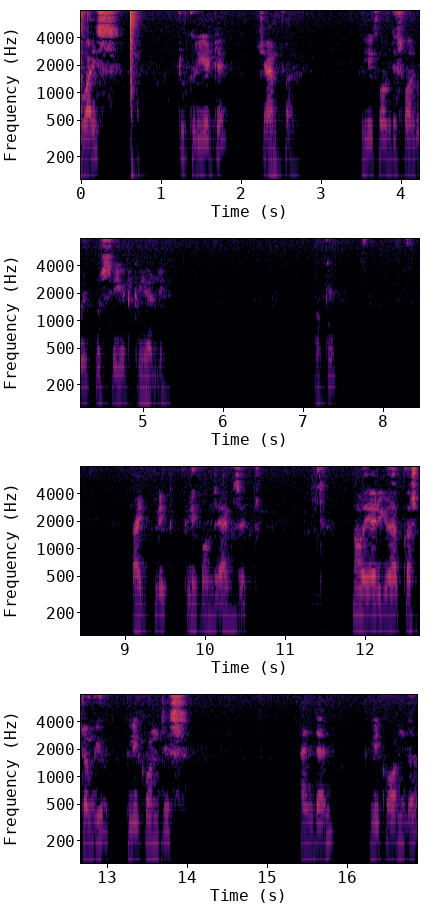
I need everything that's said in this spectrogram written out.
twice to create a chamfer. Click on this orbit to see it clearly. Okay. Right click click on the exit. Now here you have custom view. Click on this and then click on the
